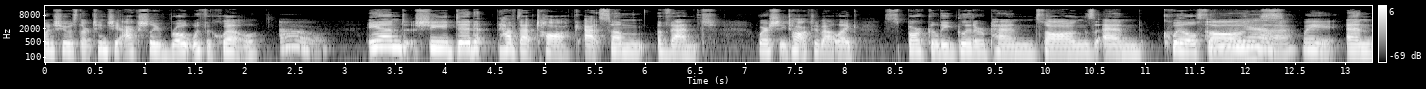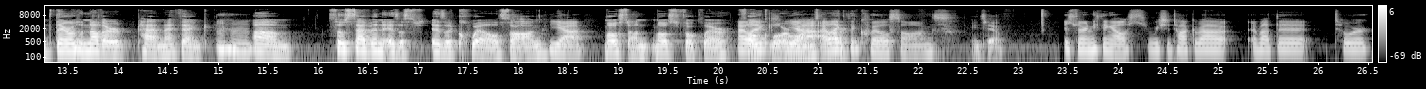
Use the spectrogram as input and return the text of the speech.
when she was 13, she actually wrote with a quill. Oh. And she did have that talk at some event where she talked about like sparkly glitter pen songs and quill songs. Oh, yeah. Wait. And there was another pen, I think. Mm-hmm. Um, so seven is a is a quill song. Yeah. Most on most folklore I like folklore yeah, ones. I like the quill songs. Me too. Is there anything else we should talk about about the tour?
